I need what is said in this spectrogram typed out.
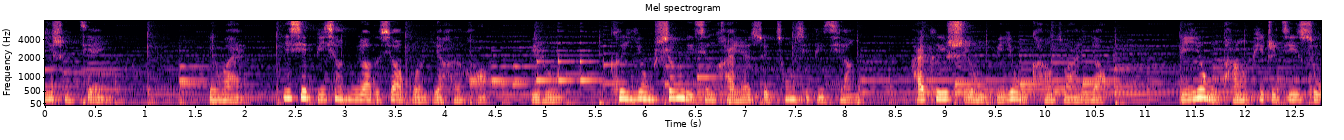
医生建议。另外，一些鼻腔用药的效果也很好，比如。可以用生理性海盐水冲洗鼻腔，还可以使用鼻用抗组胺药、鼻用糖皮质激素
